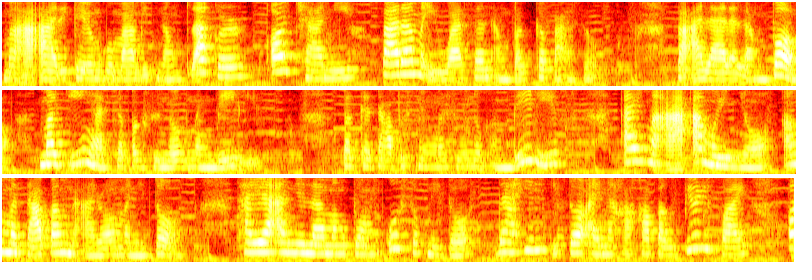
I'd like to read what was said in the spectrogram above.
Maaari kayong gumamit ng plucker o chani para maiwasan ang pagkapasok. Paalala lang po, Mag-ingat sa pagsunog ng bay leaf. Pagkatapos niyong masunog ang bay leaf, ay maaamoy nyo ang matapang na aroma nito. Hayaan nyo lamang po ang usok nito dahil ito ay nakakapag-purify o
